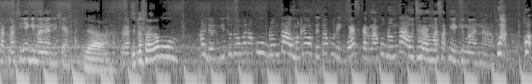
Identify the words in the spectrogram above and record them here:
masak nasinya gimana nih chef? Ya. Itu terserah kamu. Ah dan gitu dong kan aku belum tahu makanya waktu itu aku request karena aku belum tahu cara masaknya gimana. Wah kok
